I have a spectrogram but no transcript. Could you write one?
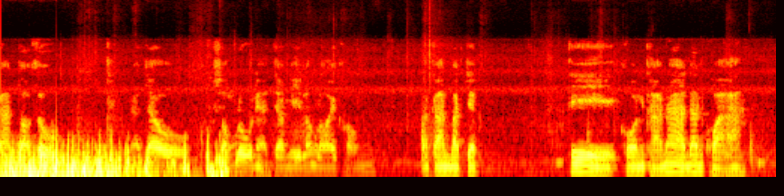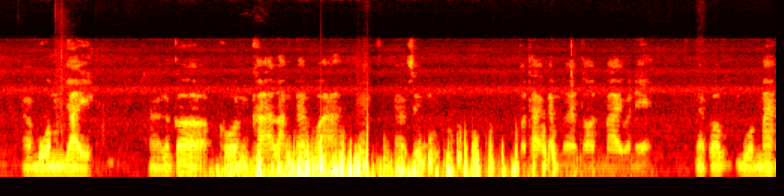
การต่อสู้ เจ้าสองรูเนี่ยจะมีร่องรอยของอาการบาดเจ็บที่โคนขาหน้าด้านขวาบวมใหญ่ แล้วก็โคนขาหลังด้านขวา ซึ่ง กันเมื่อตอนบ่ายวันนี้นะก็บวมมาก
